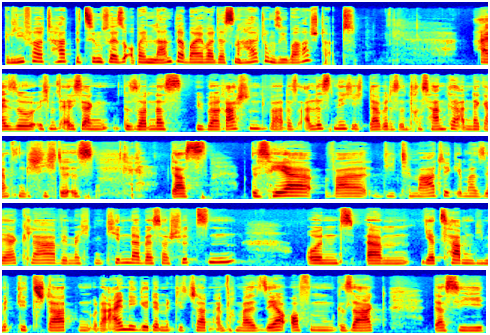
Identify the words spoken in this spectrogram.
geliefert hat, beziehungsweise ob ein Land dabei war, dessen Haltung sie überrascht hat. Also ich muss ehrlich sagen, besonders überraschend war das alles nicht. Ich glaube, das Interessante an der ganzen Geschichte ist, dass bisher war die Thematik immer sehr klar, wir möchten Kinder besser schützen. Und ähm, jetzt haben die Mitgliedstaaten oder einige der Mitgliedstaaten einfach mal sehr offen gesagt, dass sie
